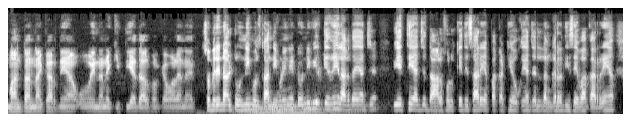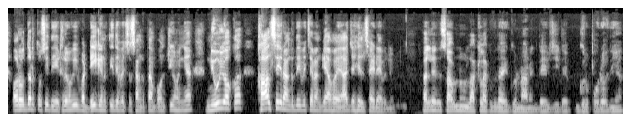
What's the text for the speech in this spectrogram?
ਮਾਨਤਾਨਾ ਕਰਦੇ ਆ, ਉਹ ਇਹਨਾਂ ਨੇ ਕੀਤੀ ਆ ਦਾਲ ਫੁਲਕਾ ਵਾਲਿਆਂ ਨੇ। ਸੋ ਮੇਰੇ ਨਾਲ ਟੋਨੀ ਮੁਲਤਾਨੀ ਹੁਣੀ ਨੇ। ਟੋਨੀ ਵੀਰ, ਕਿਵੇਂ ਲੱਗਦਾ ਅੱਜ ਵੀ ਇੱਥੇ ਅੱਜ ਦਾਲ ਫੁਲਕੇ ਤੇ ਸਾਰੇ ਆਪਾਂ ਇਕੱਠੇ ਹੋ ਕੇ ਅੱਜ ਲੰਗਰ ਦੀ ਸੇਵਾ ਕਰ ਰਹੇ ਹਾਂ? ਔਰ ਉਧਰ ਤੁਸੀਂ ਦੇਖ ਰਹੇ ਹੋ ਵੀ ਵੱਡੀ ਗਿਣਤੀ ਦੇ ਵਿੱਚ ਸੰਗਤਾਂ ਪਹੁੰਚੀਆਂ ਹੋਈਆਂ। ਨਿਊਯਾਰਕ ਖਾਲਸੇ ਰੰਗ ਦੇ ਵਿੱਚ ਰੰਗਿਆ ਹੋਇਆ ਅੱਜ ਹਿਲਸਾਈਡ ਐਵਨਿਊ। ਪਹਿਲੇ ਤਾਂ ਸਭ ਨੂੰ ਲੱਖ ਲੱਖ ਵਧਾਈ ਗੁਰੂ ਨਾਨਕ ਦੇਵ ਜੀ ਦੇ ਗੁਰਪੁਰਬ ਦੀਆਂ।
